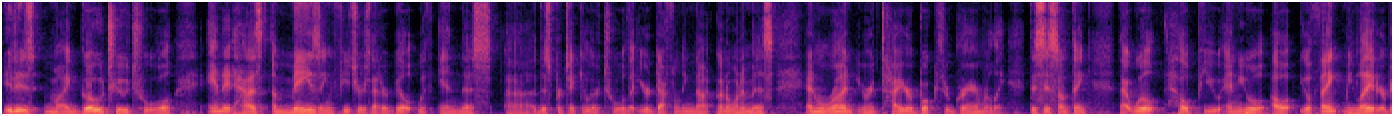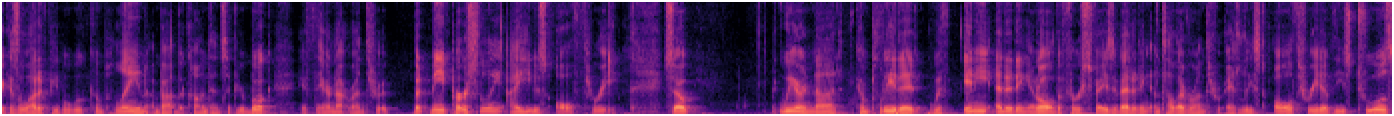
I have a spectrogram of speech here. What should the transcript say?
It is my go-to tool, and it has amazing features that are built within this, uh, this particular tool that you're definitely not going to want to miss, and run your entire book through Grammarly. This is something that will help you, and you'll, I'll, you'll thank me later, because a lot of people will complain about the contents of your book if they are not run through. But me personally, I use all three. So we are not completed with any editing at all, the first phase of editing, until I've run through at least all three of these tools.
